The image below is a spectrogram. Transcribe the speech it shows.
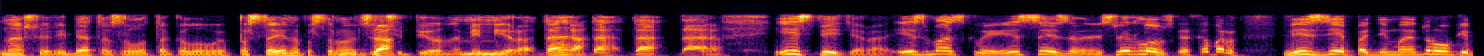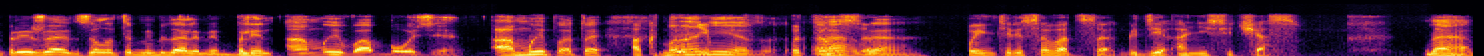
наши ребята золотоголовые постоянно постановятся Да. чемпионами мира. Да, Да. да, да, да. Да. Из Питера, из Москвы, из Сызрани, Свердловска, Хабар. Везде поднимают руки, приезжают с золотыми медалями. Блин, а мы в обозе. А мы по... А кто-нибудь пытался Ага. поинтересоваться, где они сейчас? Да,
